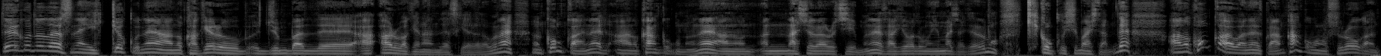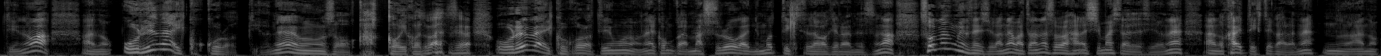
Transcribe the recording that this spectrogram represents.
ということでですね、1曲ね、あの、かける順番でああるわけなんですけれどもね、今回ね、あの、韓国のね、あの、ナショナルチームね、先ほども言いましたけれども、帰国しました。で、あの、今回はね、韓国のスローガンっていうのは、あの、折れない心っていうね、うん、そう、かっこいい言葉ですよ。折れない心っていうものをね、今回、まあ、スローガンに持ってきてたわけなんですが、ソン・グミ選手がね、またね、そういう話しましたですよね。あの、帰ってきてからね、うん、あの、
